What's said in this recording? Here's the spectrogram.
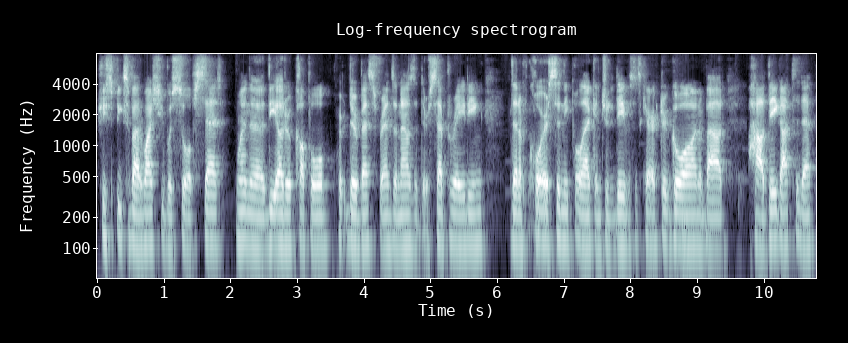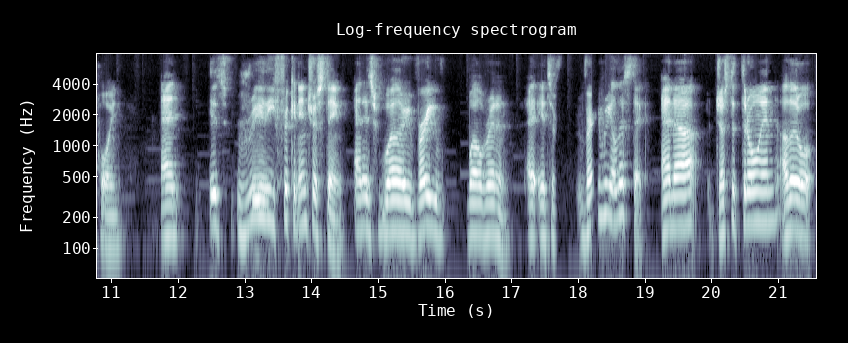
She speaks about why she was so upset when uh, the other couple, her, their best friends, announced that they're separating. Then, of course, Sydney Pollack and Judy Davis's character go on about how they got to that point, and it's really freaking interesting, and it's very, very well written. It's very realistic, and uh, just to throw in a little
